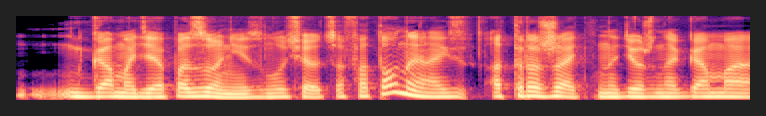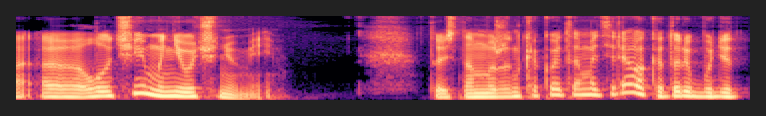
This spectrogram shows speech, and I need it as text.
гамма-диапазоне излучаются фотоны, а отражать надежно гамма-лучи мы не очень умеем. То есть нам нужен какой-то материал, который будет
